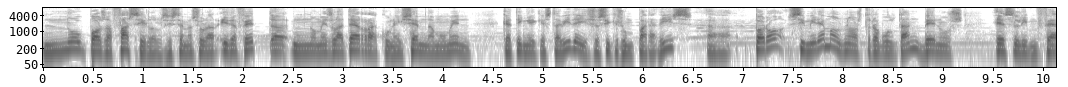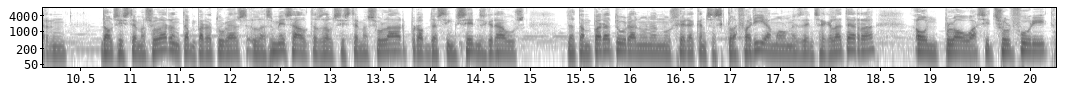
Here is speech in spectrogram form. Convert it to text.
No ho posa fàcil, el sistema solar. I, de fet, uh, només la Terra coneixem de moment que tingui aquesta vida, i això sí que és un paradís. Uh, però, si mirem al nostre voltant, Venus és l'infern del sistema solar, en temperatures les més altes del sistema solar, prop de 500 graus de temperatura en una atmosfera que ens esclafaria molt més densa que la Terra, on plou àcid sulfúric,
